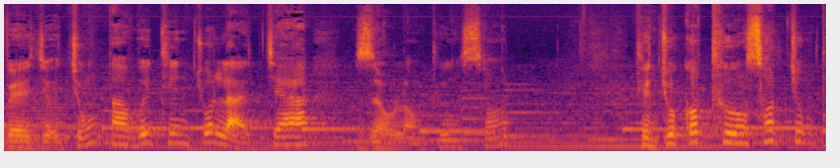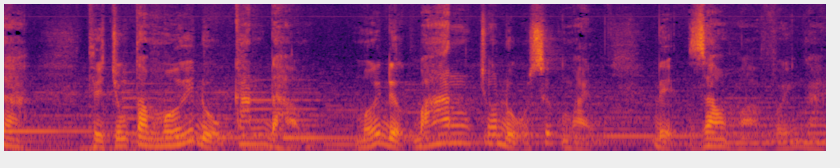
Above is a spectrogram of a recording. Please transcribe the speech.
về giữa chúng ta với Thiên Chúa là Cha giàu lòng thương xót. Thiên Chúa có thương xót chúng ta thì chúng ta mới đủ can đảm, mới được ban cho đủ sức mạnh để giao hòa với Ngài.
